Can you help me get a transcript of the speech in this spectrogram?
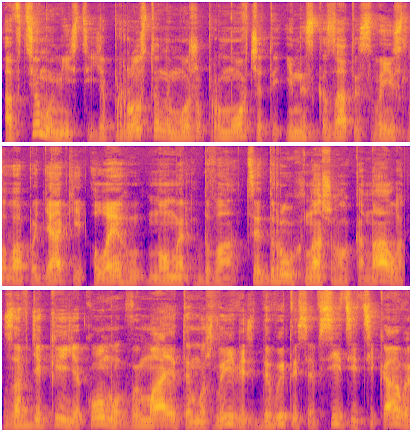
а в цьому місці я просто не можу промовчати і не сказати свої слова подяки Олегу номер 2 Це друг нашого каналу, завдяки якому ви маєте можливість дивитися всі ці цікаві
